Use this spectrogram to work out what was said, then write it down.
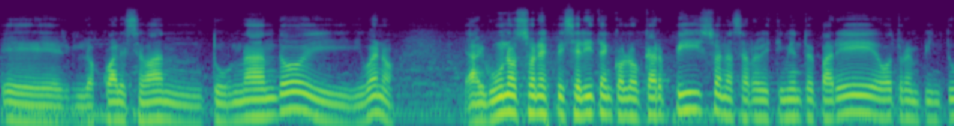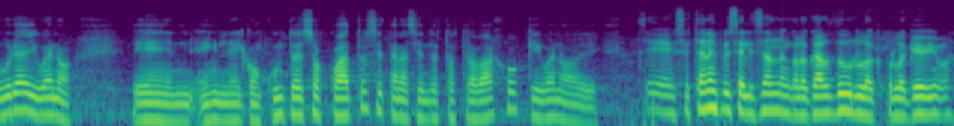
eh, los cuales se van turnando y, bueno, algunos son especialistas en colocar piso, en hacer revestimiento de pared, otro en pintura y bueno, en, el conjunto de esos cuatro se están haciendo estos trabajos que, bueno... sí, se están especializando en colocar Durlock, por lo que vimos.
